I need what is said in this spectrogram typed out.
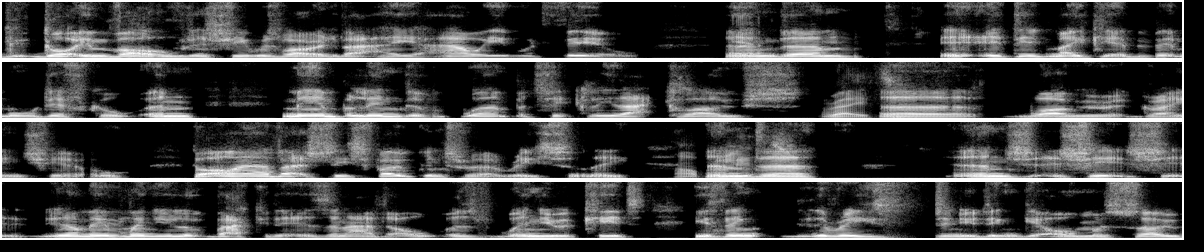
g- got involved, and she was worried about how he would feel, Yeah. and um, it, it did make it a bit more difficult. And me and Belinda weren't particularly that close Right. uh, while we were at Grange Hill, but I have actually spoken to her recently, oh, and uh, and she, she, you know, I mean, when you look back at it as an adult, as when you were kids, you think the reason you didn't get on was so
